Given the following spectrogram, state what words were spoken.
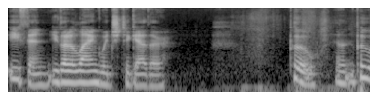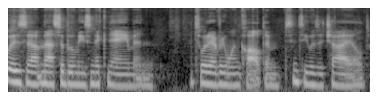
Ethan, you got a language together. Pooh, and Pooh is uh, Masabumi's nickname, and it's what everyone called him since he was a child.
